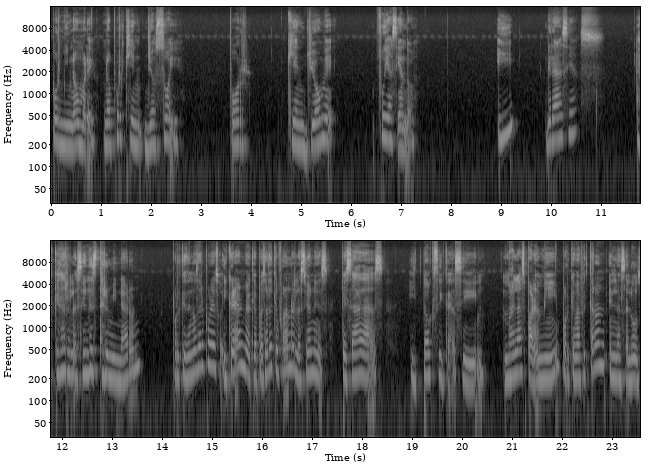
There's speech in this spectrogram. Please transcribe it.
por mi nombre, no por quien yo soy. Por quien yo me fui haciendo. Y gracias a que esas relaciones terminaron, porque de no ser por eso, y créanme que a pesar de que fueran relaciones pesadas y tóxicas y malas para mí porque me afectaron en la salud.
